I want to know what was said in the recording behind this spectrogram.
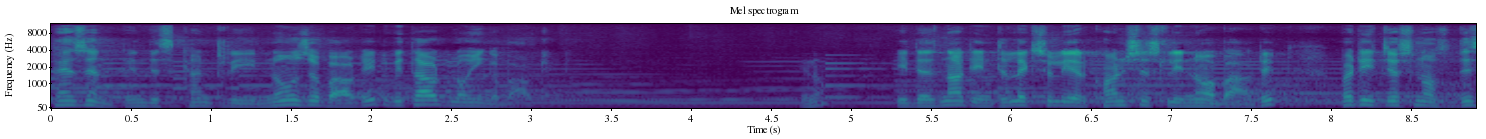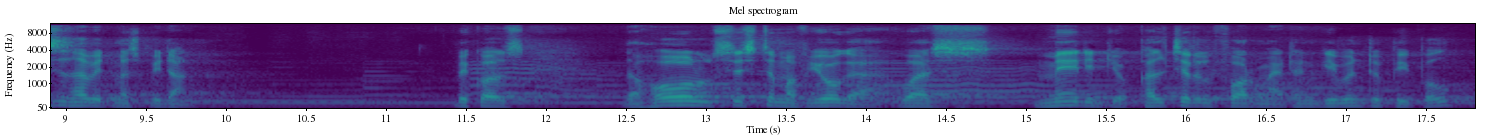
peasant in this country knows about it without knowing about it. You know, he does not intellectually or consciously know about it, but he just knows this is how it must be done. Because the whole system of yoga was made into a cultural format and given to people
